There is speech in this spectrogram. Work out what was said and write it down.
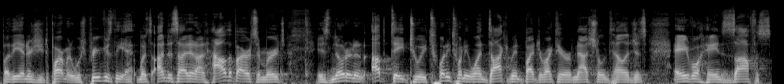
by the Energy Department, which previously was undecided on how the virus emerged, is noted in an update to a 2021 document by Director of National Intelligence, Avril Haines' office.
